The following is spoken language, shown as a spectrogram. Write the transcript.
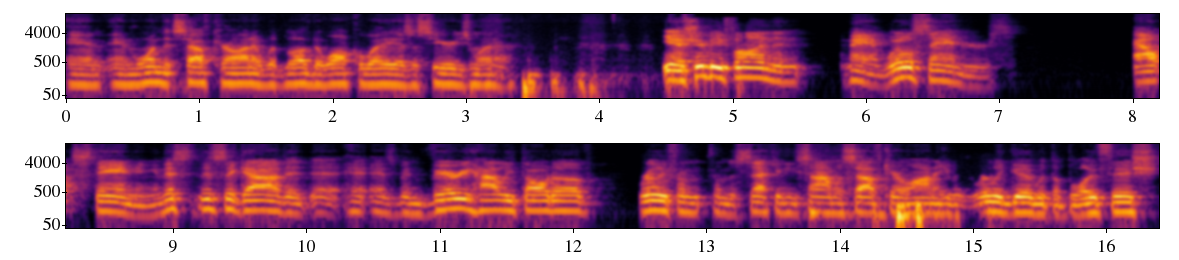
and, and one that South Carolina would love to walk away as a series winner. Yeah, it should be fun. And man, Will Sanders outstanding. And this this is a guy that uh, has been very highly thought of. Really, from from the second he signed with South Carolina, he was really good with the blowfish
